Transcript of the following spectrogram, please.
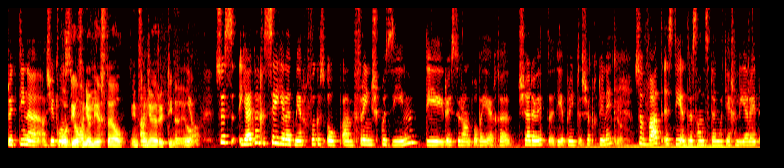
rotine as jy kos Word deel maak. van jou leefstyl en van As- jou rotine, ja. Ja. Soos jy het nou gesê jy het meer gefokus op um French cuisine, die restaurant waarby jy geshadow het, die apprenticeship gedoen het. Ja. So wat is die interessantste ding wat jy geleer het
